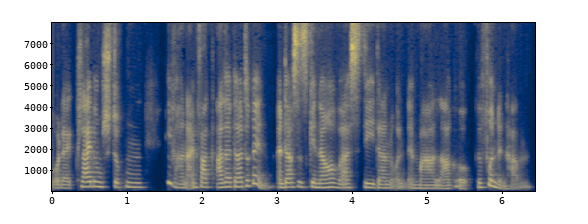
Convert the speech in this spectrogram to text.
oder Kleidungsstücken, die waren einfach alle da drin. Und das ist genau, was die dann unten im Mar-a-Lago gefunden haben.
